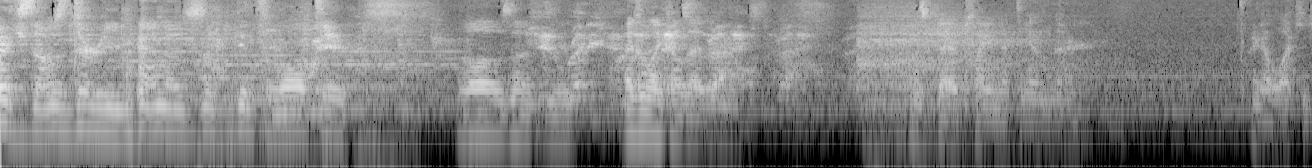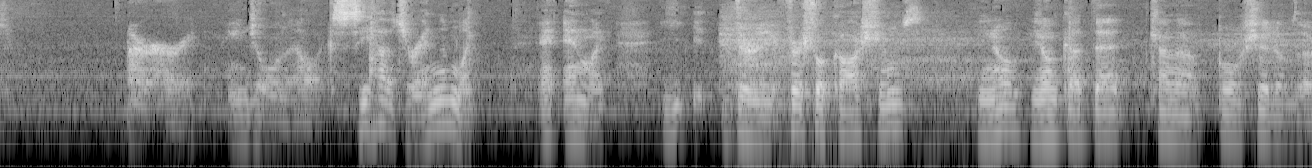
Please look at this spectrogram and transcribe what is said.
Yikes, that was dirty, man. I was up against the wall, too. Oh, that was not good. I don't like how that ended. Uh, that was bad playing at the end there. I got lucky. Alright, alright. Angel and Alex. See how it's random? Like, and, and like, y- it- they're the official costumes. You know? You don't got that kind of bullshit of the,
